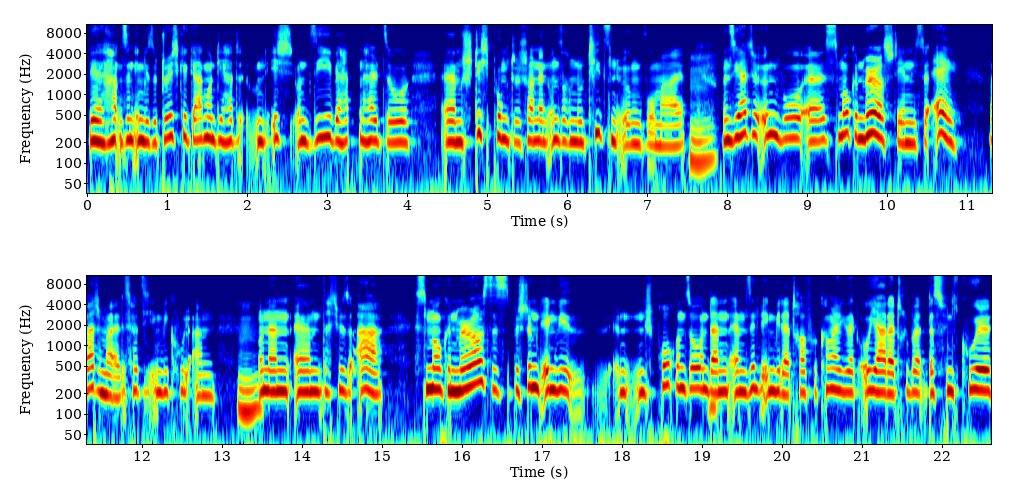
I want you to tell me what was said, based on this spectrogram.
wir haben, sind irgendwie so durchgegangen und die hat und ich und sie, wir hatten halt so ähm, Stichpunkte schon in unseren Notizen irgendwo mal. Mhm. Und sie hatte irgendwo äh, Smoke and Mirrors stehen und ich so, ey, warte mal, das hört sich irgendwie cool an. Mhm. Und dann ähm, dachte ich mir so, ah, Smoke and Mirrors, das ist bestimmt irgendwie ein, Spruch und so. Und dann ähm, sind wir irgendwie da drauf gekommen. habe ich gesagt, oh ja, darüber, das finde ich cool.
